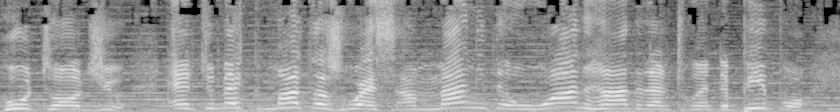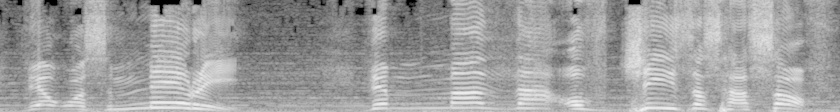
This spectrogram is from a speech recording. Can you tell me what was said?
who told you. And to make matters worse, among the 120 people, there was Mary, the mother of Jesus herself.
